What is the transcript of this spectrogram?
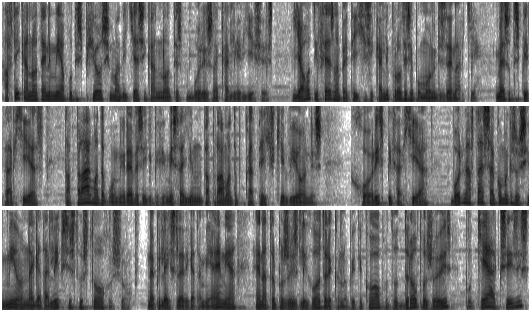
Αυτή η ικανότητα είναι μία από τις πιο σημαντικές ικανότητες που μπορείς να καλλιεργήσεις. Για ό,τι θες να πετύχεις, η καλή πρόθεση από μόνη της δεν αρκεί. Μέσω της πειθαρχίας, τα πράγματα που ονειρεύεσαι και επιθυμείς θα γίνουν τα πράγματα που κατέχεις και βιώνεις. Χωρίς πειθαρχία, μπορεί να φτάσεις ακόμα και στο σημείο να εγκαταλείψεις τους στόχους σου. Να επιλέξεις δηλαδή κατά μία έννοια ένα τρόπο ζωής λιγότερο ικανοποιητικό από τον τρόπο ζωής που και αξίζεις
